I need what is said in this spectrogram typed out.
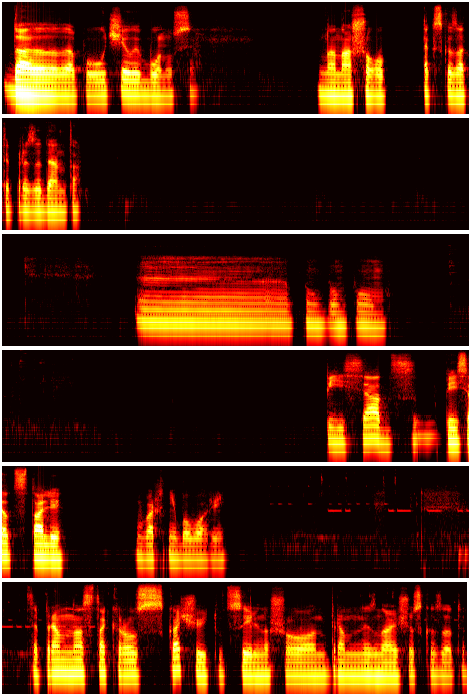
Да, да, да, да, получили бонуси. На нашого, так сказати, президента. Е, 50, 50 сталі у Верхній Баварії. Це прям нас так розкачують тут сильно, що прям не знаю, що сказати.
